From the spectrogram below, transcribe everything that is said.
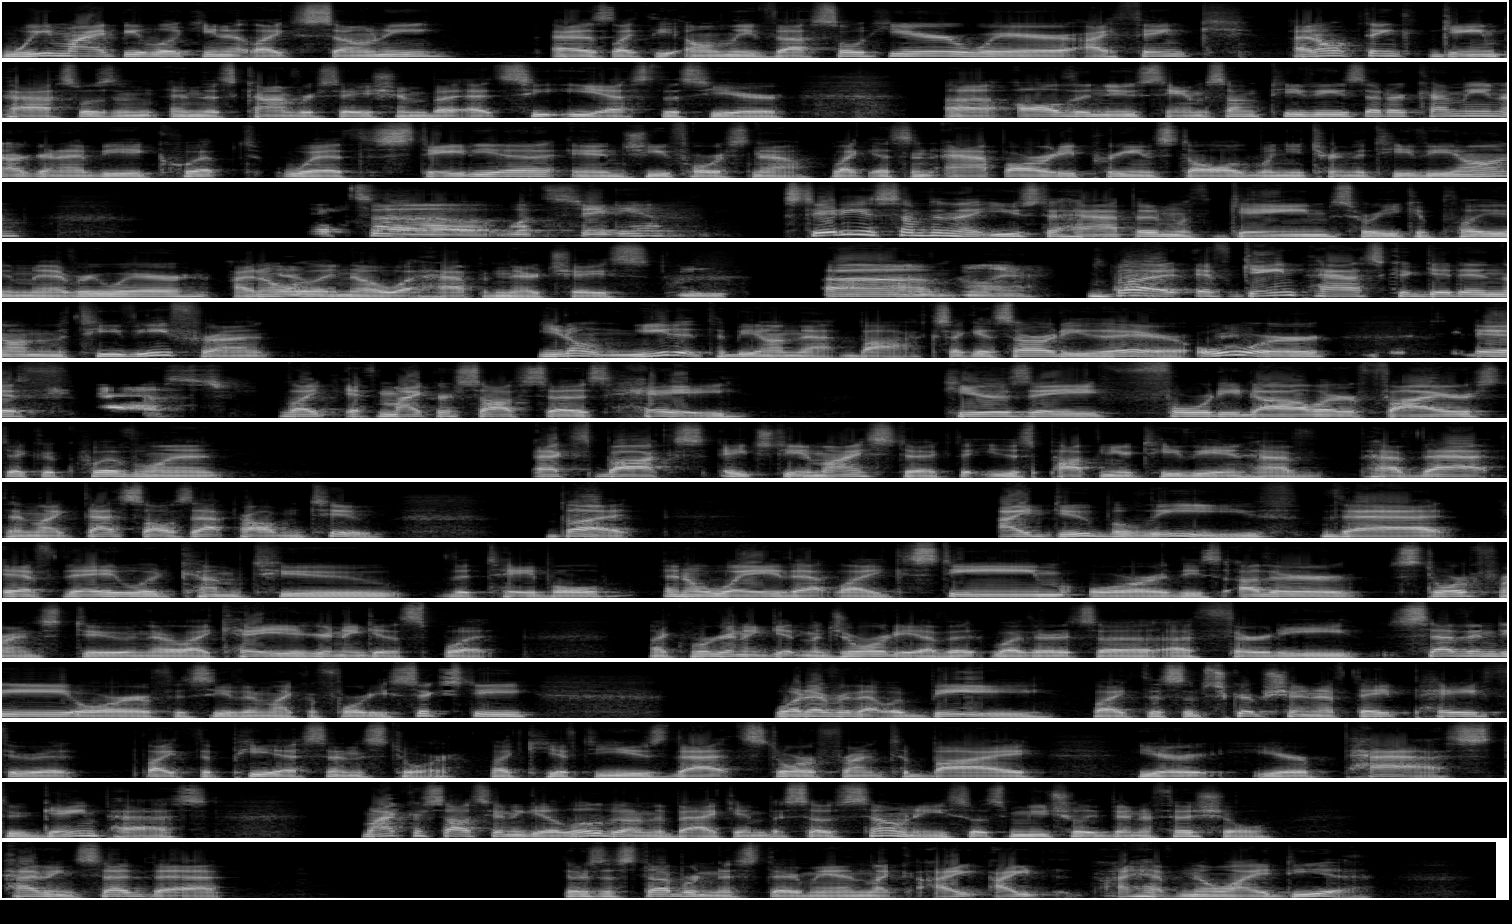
we might be looking at like Sony as like the only vessel here where I think I don't think Game Pass was in, in this conversation, but at CES this year, uh, all the new Samsung TVs that are coming are going to be equipped with Stadia and GeForce Now. Like it's an app already pre-installed when you turn the TV on. it's uh, what's Stadia? Stadia is something that used to happen with games where you could play them everywhere. I don't Yeah. really know what happened there, Chase. Mm. Um, familiar. but if Game Pass could get in on the TV front, you don't need it to be on that box. Like it's already there. Or if like if Microsoft says, "Hey, here's a $40 Fire Stick equivalent Xbox HDMI stick that you just pop in your TV and have have that," then like that solves that problem too. But I do believe that if they would come to the table in a way that like Steam or these other storefronts do, and they're like, hey, you're going to get a split. Like we're going to get majority of it, whether it's a, a 30 70 or if it's even like a 40 60, whatever that would be, like the subscription, if they pay through it, like the PSN store, like you have to use that storefront to buy your your pass through Game Pass. Microsoft's going to get a little bit on the back end, but so Sony, so it's mutually beneficial having said that, there's a stubbornness there, man. Like I, I, I have no idea.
